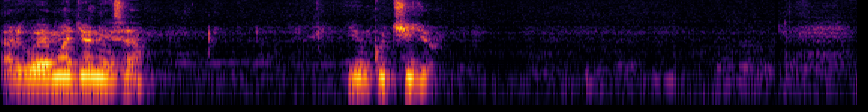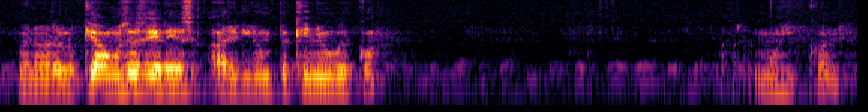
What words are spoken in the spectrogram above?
algo de mayonesa y un cuchillo. Bueno, ahora lo que vamos a hacer es abrirle un pequeño hueco al mojicón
